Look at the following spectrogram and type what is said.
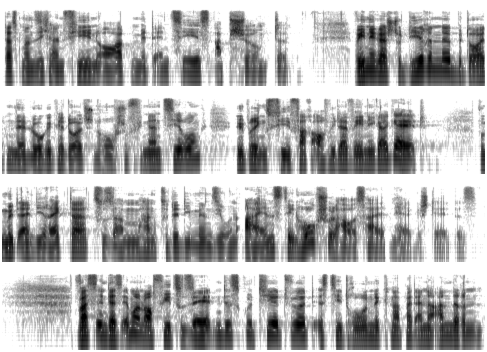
dass man sich an vielen Orten mit NCs abschirmte. Weniger Studierende bedeuten in der Logik der deutschen Hochschulfinanzierung übrigens vielfach auch wieder weniger Geld, womit ein direkter Zusammenhang zu der Dimension 1, den Hochschulhaushalten, hergestellt ist. Was indes immer noch viel zu selten diskutiert wird, ist die drohende Knappheit einer anderen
